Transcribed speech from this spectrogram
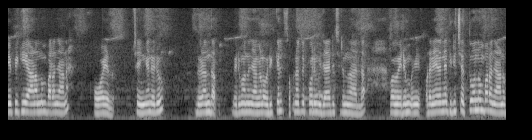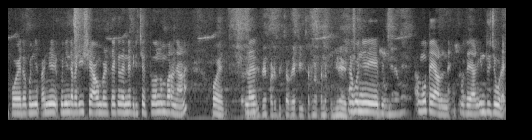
ഏൽപ്പിക്കുകയാണെന്നും പറഞ്ഞാണ് പോയത്. പക്ഷെ ഇങ്ങനൊരു ദുരന്തം വരുമെന്ന് ഞങ്ങൾ ഒരിക്കൽ സ്വപ്നത്തിൽ പോലും വിചാരിച്ചിരുന്നതല്ല. അപ്പോൾ വരും ഉടനെ തന്നെ തിരിച്ചെത്തുമെന്നും പറഞ്ഞാണ് പോയത്. കുഞ്ഞ് കുഞ്ഞ് കുഞ്ഞിന്റെ പരീക്ഷ ആകുമ്പോഴത്തേക്ക് തന്നെ തിരിച്ചെത്തുമെന്നും പറഞ്ഞാണ് പോയത്. കുഞ്ഞിനെ മൂത്തയാളിനെ മൂത്തയാൾ ഇന്ദുചൂടൻ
